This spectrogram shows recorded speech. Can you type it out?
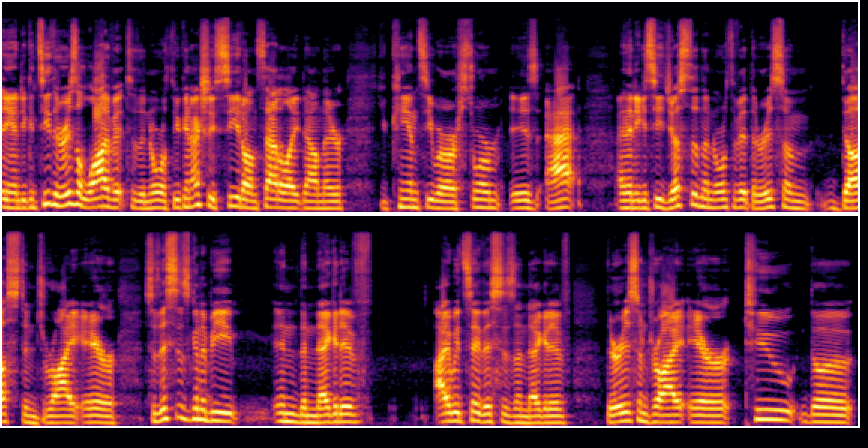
And you can see there is a lot of it to the north. You can actually see it on satellite down there. You can see where our storm is at. And then you can see just to the north of it, there is some dust and dry air. So this is going to be in the negative. I would say this is a negative. There is some dry air to the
